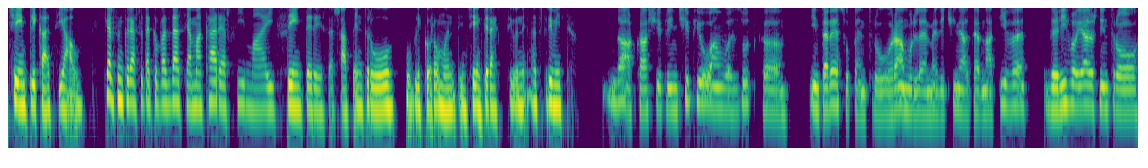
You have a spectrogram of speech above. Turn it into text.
ce implicații au. Chiar sunt curioasă dacă v-ați dat seama care ar fi mai de interes așa pentru publicul român, din ce interacțiune ați primit. Da, ca și principiu am văzut că interesul pentru ramurile medicinei alternative derivă iarăși dintr-o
